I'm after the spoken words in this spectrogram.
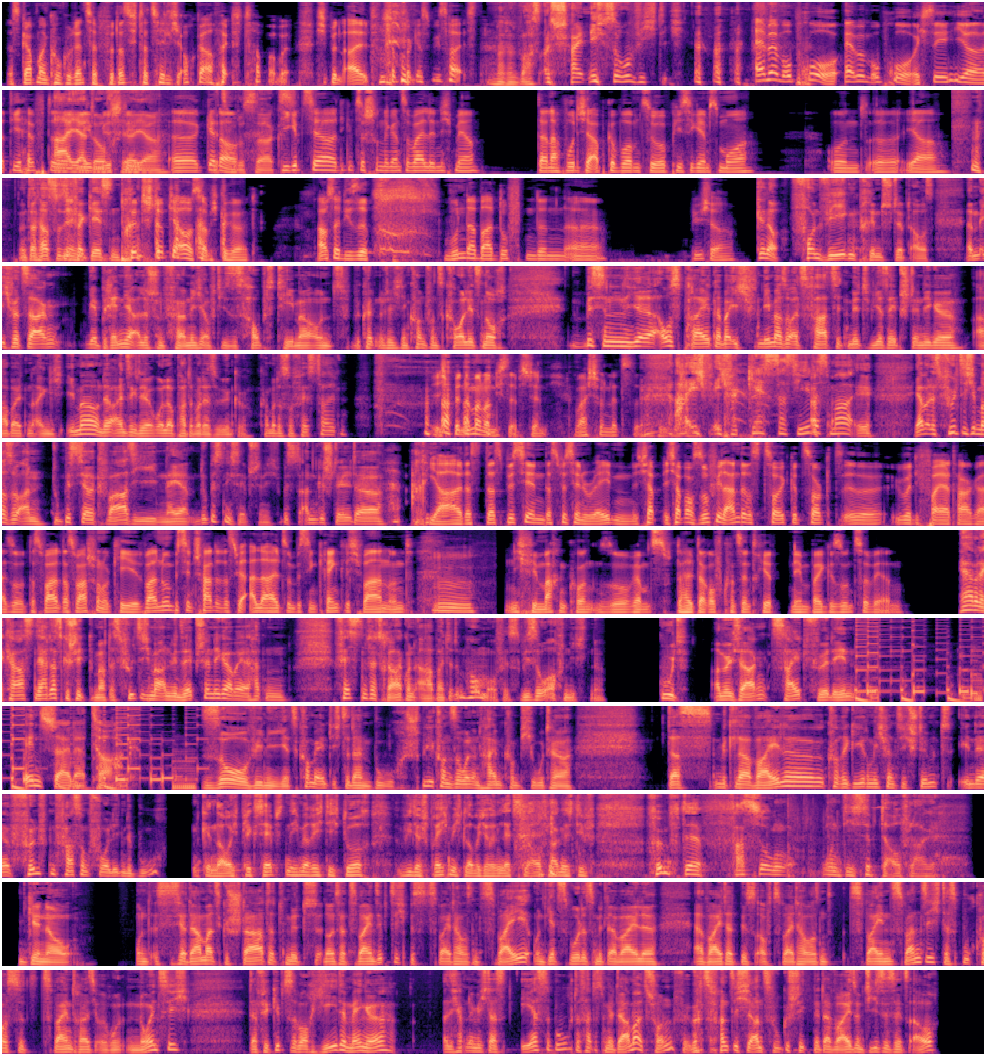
Es gab mal ein Konkurrenzheft, für das ich tatsächlich auch gearbeitet habe, aber ich bin alt. Ich habe vergessen, wie es heißt. Na, dann war es anscheinend nicht so wichtig. MMO Pro, MMO Pro. Ich sehe hier die Hefte. Ah ja, doch, ja, ja. Äh, genau. Jetzt, sagst. Die gibt's ja, die gibt's ja schon eine ganze Weile nicht mehr. Danach wurde ich ja abgeworben zur PC Games More. Und äh, ja. Und dann hast du sie nee, vergessen. Print stirbt ja aus, habe ich gehört. Außer diese wunderbar duftenden äh, Bücher. Genau, von wegen Print stirbt aus. Ähm, ich würde sagen, wir brennen ja alle schon förmlich auf dieses Hauptthema und wir könnten natürlich den Conference Call jetzt noch ein bisschen hier ausbreiten, aber ich nehme mal so als Fazit mit, wir Selbstständige arbeiten eigentlich immer und der Einzige, der Urlaub hatte, war der Sönke. Kann man das so festhalten? Ich bin immer noch nicht selbstständig. War ich schon letzte. Ach, ich, ich vergesse das jedes Mal, ey. Ja, aber das fühlt sich immer so an. Du bist ja quasi, naja, du bist nicht selbstständig. Du bist Angestellter. Ach ja, das, das bisschen, das bisschen Raiden. Ich habe ich hab auch so viel anderes Zeug gezockt äh, über die Feiertage. Also das war, das war schon okay. War nur ein bisschen schade, dass wir alle halt so ein bisschen kränklich waren und mhm. nicht viel machen konnten. So, wir haben uns halt darauf konzentriert, nebenbei gesund zu werden. Ja, aber der Carsten, der hat das geschickt gemacht. Das fühlt sich mal an wie ein Selbstständiger, aber er hat einen festen Vertrag und arbeitet im Homeoffice. Wieso auch nicht, ne? Gut, aber würde ich sagen, Zeit für den Insider Talk. So, Winnie, jetzt kommen wir endlich zu deinem Buch. Spielkonsolen und Heimcomputer. Das mittlerweile, korrigiere mich, wenn es nicht stimmt, in der fünften Fassung vorliegende Buch. Genau, ich blick selbst nicht mehr richtig durch. Widerspreche mich, glaube ich, auch in den letzten Auflagen ist die fünfte Fassung und die siebte Auflage. Genau. Und es ist ja damals gestartet mit 1972 bis 2002 und jetzt wurde es mittlerweile erweitert bis auf 2022. Das Buch kostet 32,90 Euro. Dafür gibt es aber auch jede Menge. Also ich habe nämlich das erste Buch, das hat es mir damals schon für über 20 Jahren zugeschickt, netterweise, und dieses jetzt auch.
